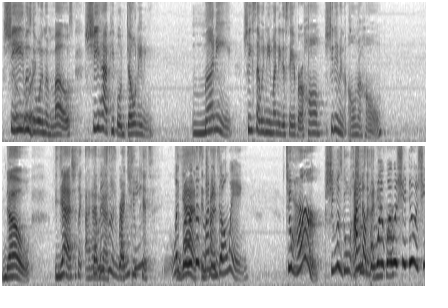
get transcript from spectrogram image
she Oh, was Lord. doing the most. She had people donating money. She said we need money to save her home. She didn't even own a home. No. Yeah, she's like I got that bitch was renting. two kids. Like, where was this money going? to her. She was going. I know, was like, but need what, what was she doing? She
